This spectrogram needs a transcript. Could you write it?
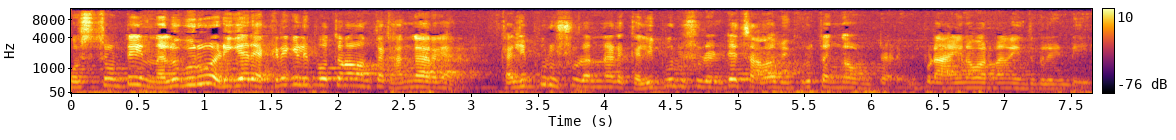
వస్తుంటే నలుగురు అడిగారు ఎక్కడికి వెళ్ళిపోతున్నావు అంత కంగారుగా? కలిపురుషుడు అన్నాడు కలిపురుషుడు అంటే చాలా వికృతంగా ఉంటాడు. ఇప్పుడు ఆయన వర్ణన ఎందుకులేండి?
